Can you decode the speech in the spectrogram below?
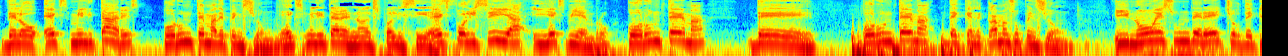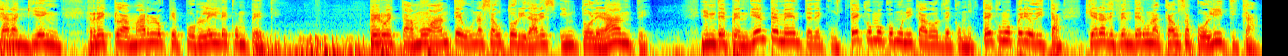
de los ex militares por un tema de pensión. Ex militares, no, ex policías. Ex policía y ex miembro por un tema de por un tema de que reclaman su pensión. Y no es un derecho de cada quien reclamar lo que por ley le compete. Pero estamos ante unas autoridades intolerantes. Independientemente de que usted como comunicador, de que usted como periodista quiera defender una causa política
